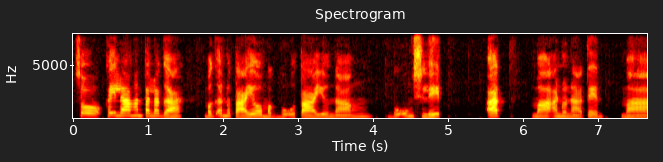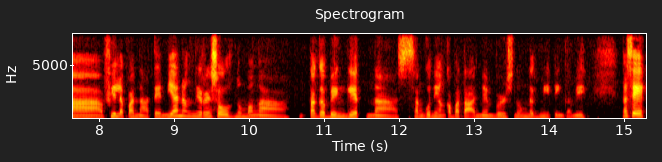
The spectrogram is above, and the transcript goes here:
So, kailangan talaga mag-ano tayo, magbuo tayo ng buong slate at maano natin, ma-fill upan natin. Yan ang ni-resolve ng mga taga-Benguet na sangguniang kabataan members nung nag-meeting kami. Kasi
